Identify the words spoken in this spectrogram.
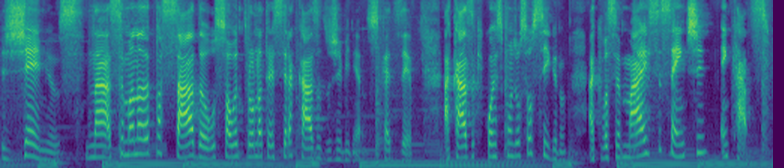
Gêmeos. Na semana passada, o Sol entrou na terceira casa dos geminianos, quer dizer, a casa que corresponde ao seu signo, a que você mais se sente em casa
